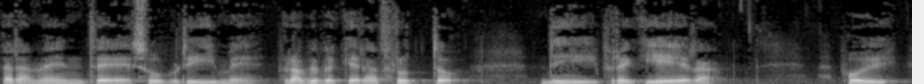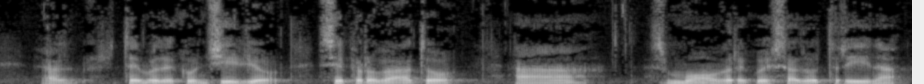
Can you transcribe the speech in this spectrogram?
veramente sublime, proprio perché era frutto di preghiera. Poi al tempo del concilio si è provato a smuovere questa dottrina,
